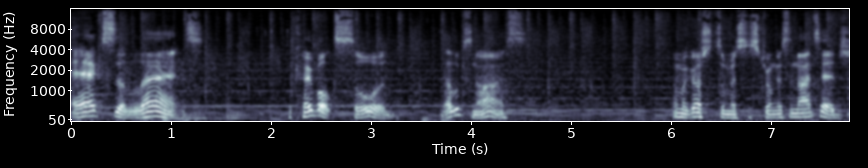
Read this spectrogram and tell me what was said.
Excellent. The cobalt sword. That looks nice. Oh my gosh, it's almost as strong as the Night's Edge.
